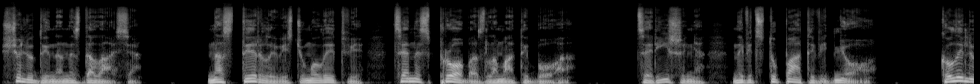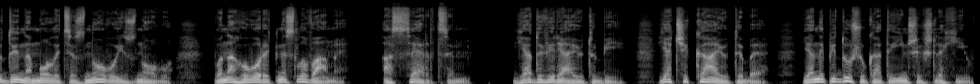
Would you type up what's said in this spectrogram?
що людина не здалася. Настирливість у молитві це не спроба зламати Бога, це рішення не відступати від нього. Коли людина молиться знову і знову, вона говорить не словами, а серцем. Я довіряю тобі, я чекаю тебе, я не піду шукати інших шляхів.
